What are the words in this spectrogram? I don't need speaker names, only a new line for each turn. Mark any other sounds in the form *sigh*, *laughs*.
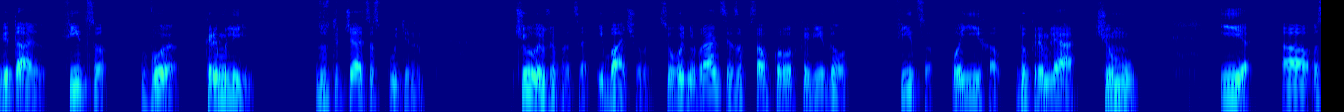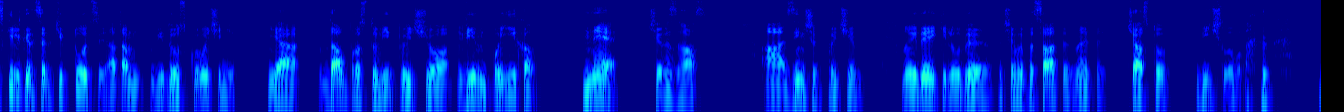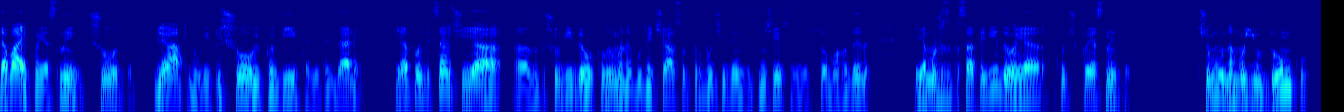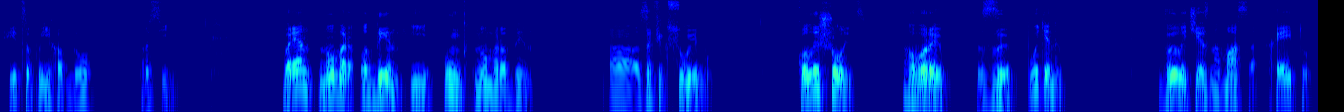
Вітаю! Фіцо в Кремлі зустрічається з Путіним. Чули вже про це і бачили. Сьогодні вранці я записав коротке відео. Фіцо поїхав до Кремля. Чому? І е, оскільки це в Тіктоці, а там відео скорочені, я дав просто відповідь, що він поїхав не через газ, а з інших причин. Ну і деякі люди почали писати, знаєте, часто вічливо. *laughs* Давай, поясни, що ти? Ляпнув і пішов, і побіг там і так далі. Я пообіцяв, що я запишу відео, коли в мене буде час, от робочий день закінчився, вже сьома година. Я можу записати відео, я хочу пояснити, чому, на мою думку, Фіцо поїхав до Росії. Варіант номер один і пункт номер один. Зафіксуємо. Коли Шольц говорив з Путіним, величезна маса хейту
